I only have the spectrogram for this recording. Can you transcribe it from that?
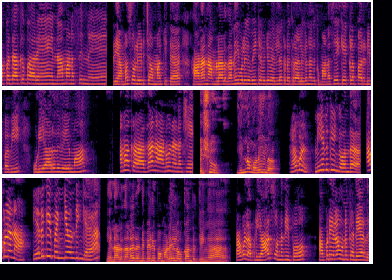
அப்பதாக்கு பாரு என்ன மனசுன்னு. சரி அம்மா சொல்லிடுச்சு அம்மா கிட்ட ஆனா நம்மளால தானே இவளுக்கு வீட்டை விட்டு வெளில கிடக்குறாளுக்குன்னு அதுக்கு மனசே கேட்கல பாருடி பவி. உடியாருது வேமா. ஆமாக்கா அதான் நானும் நினைச்சேன். ஐஷு என்ன மழையில? ராகுல் நீ எதுக்கு இங்கே வந்த? அவ்வளோண்ணா எதுக்கு இப்ப இங்க வந்தீங்க? என்னால தானே ரெண்டு பேரும் இப்போ மலையில உட்காந்துருக்கீங்க ராகுல் அப்படி யார் சொன்னது இப்போ? அப்படியெல்லாம் ஒன்றும் கிடையாது.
